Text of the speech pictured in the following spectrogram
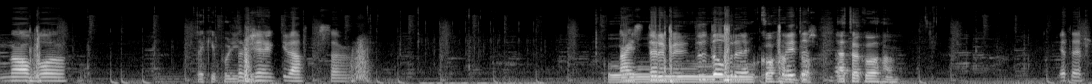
No bo Taki polityk. zawziąłem killa w Nice, derby, to dobre. Kocham to, Pamiętasz? ja to kocham. Ja też.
